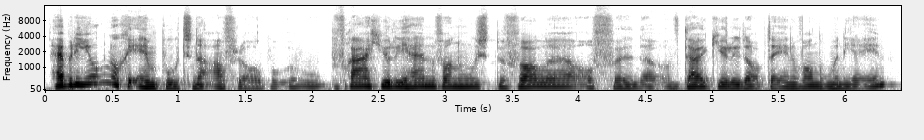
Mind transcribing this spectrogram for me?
Hebben die ook nog input na afloop? Hoe bevragen jullie hen van hoe is het bevallen? Of, uh, of duiken jullie daar op de een of andere manier in?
